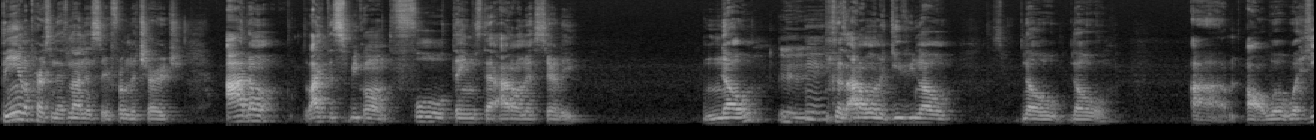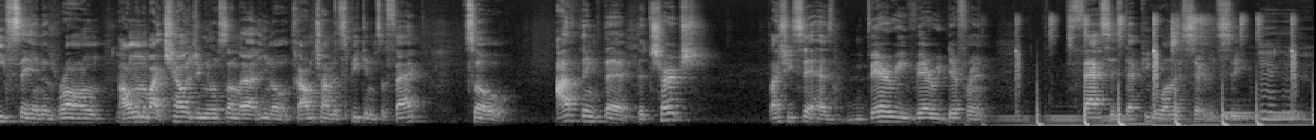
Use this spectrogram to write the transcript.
being a person that's not necessarily from the church, I don't like to speak on full things that I don't necessarily know mm-hmm. mm-hmm. because I don't want to give you no no no um, oh well what he's saying is wrong. Mm-hmm. I don't want mm-hmm. nobody challenging me on something that you know I'm trying to speak into fact. So I think that the church, like she said, has very very different facets that people don't necessarily see. Mm-hmm.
